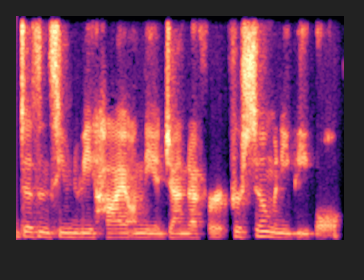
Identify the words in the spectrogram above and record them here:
doesn't seem to be high on the agenda for for so many people.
